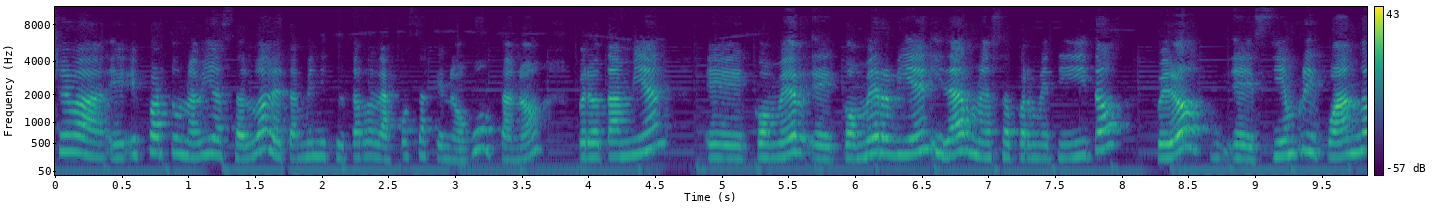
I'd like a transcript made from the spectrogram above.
lleva, eh, es parte de una vida saludable también disfrutar de las cosas que nos gustan, ¿no? Pero también eh, comer, eh, comer bien y darnos eso permitidito, pero siempre y cuando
